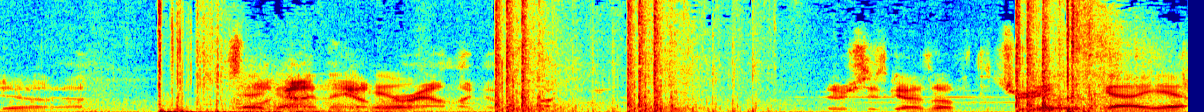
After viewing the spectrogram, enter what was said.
Yeah. Just That guy in that hill? around like a fucking- There's these guys off the tree. Kill this guy, yeah.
